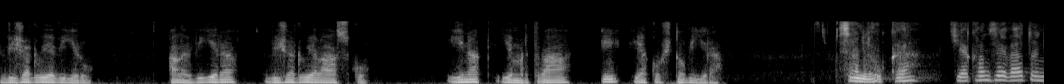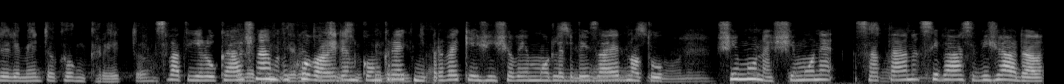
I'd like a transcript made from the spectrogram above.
vyžaduje víru, ale víra vyžaduje lásku. Jinak je mrtvá i jakožto víra. San Luca Svatý Lukáš nám uchoval jeden konkrétní prvek Ježíšovy modlitby za jednotu. Šimone, Šimone, Satan si vás vyžádal,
